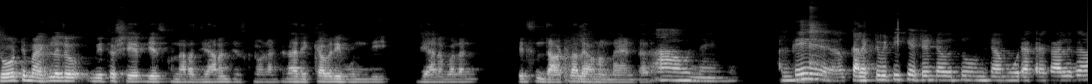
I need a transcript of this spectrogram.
తోటి మహిళలు మీతో షేర్ చేసుకున్నారా? ధ్యానం చేసుకున్న వాళ్ళు అంటే నా రికవరీ ఉంది ధ్యానం వల్ల తెలిసిన దాఖలాలు ఏమైనా ఉన్నాయంటారా? ఉన్నాయండి. అంటే కలెక్టివిటీకి అటెండ్ అవుతూ ఉంటాము. రకరకాలుగా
